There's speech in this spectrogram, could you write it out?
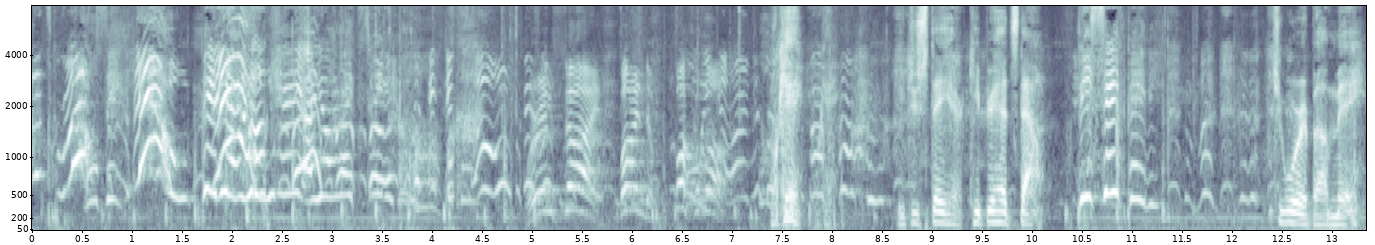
That's gross! Ew! Baby, are you okay? Are you alright, sweetie? We're inside. Find them. Fuck them up. Okay, okay. You two stay here. Keep your heads down. Be safe, baby. Don't you worry about me.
